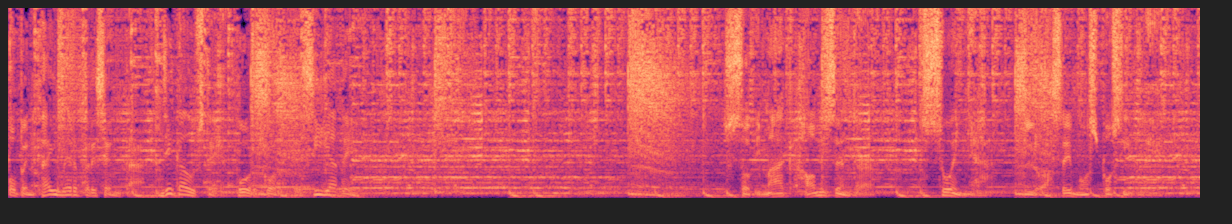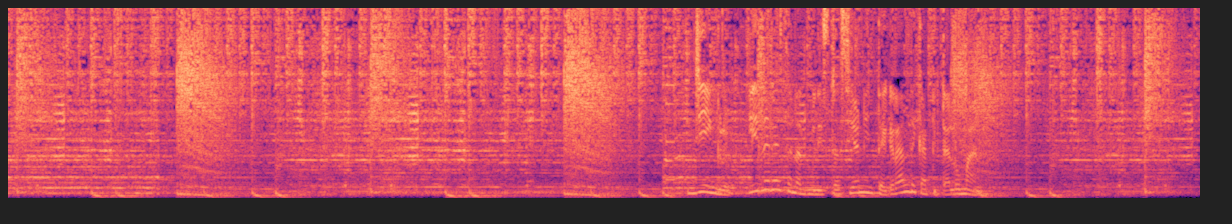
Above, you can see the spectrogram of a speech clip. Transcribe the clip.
Oppenheimer presenta. Llega a usted por cortesía de Sodimac Home Center. Sueña, lo hacemos posible. Jingle, líderes en administración integral de capital humano.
